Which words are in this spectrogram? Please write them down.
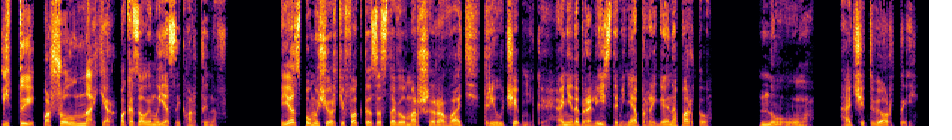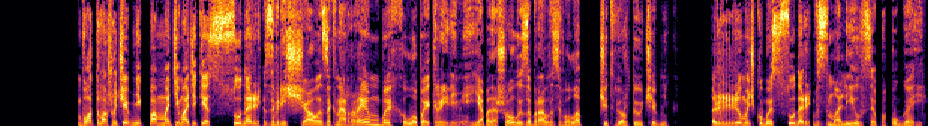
«И ты пошел нахер!» — показал ему язык Мартынов. Я с помощью артефакта заставил маршировать три учебника. Они добрались до меня, прыгая на парту. Ну, а четвертый... «Вот ваш учебник по математике, сударь!» Заверещал из окна Рэмбо, хлопая крыльями. Я подошел и забрал из его лап четвертый учебник. «Рюмочку бы, сударь!» Взмолился попугай.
